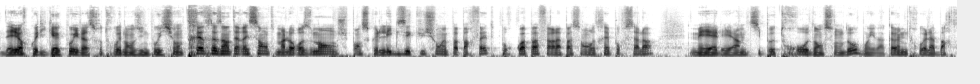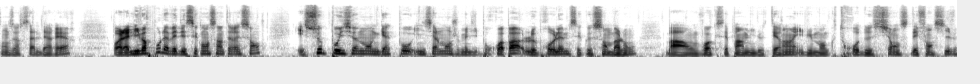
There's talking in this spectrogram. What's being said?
D'ailleurs, Cody Gakpo, il va se retrouver dans une position très très intéressante. Malheureusement, je pense que l'exécution n'est pas parfaite. Pourquoi pas faire la passe en retrait pour Salah? Mais elle est un petit peu trop dans son dos. Bon, il va quand même trouver la barre transversale derrière. Voilà, Liverpool avait des séquences intéressantes. Et ce positionnement de Gakpo, initialement, je me dis pourquoi pas. Le problème, c'est que sans ballon, bah, on voit que c'est pas un milieu de terrain. Il lui manque trop de science défensive.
